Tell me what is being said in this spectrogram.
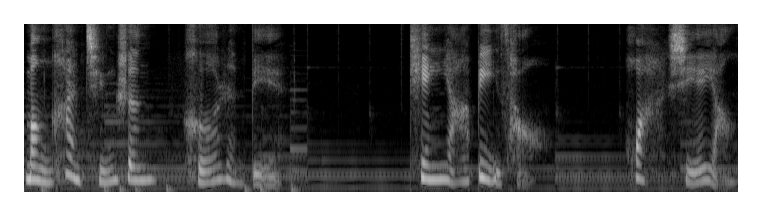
蒙汉情深何忍别？天涯碧草化斜阳。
